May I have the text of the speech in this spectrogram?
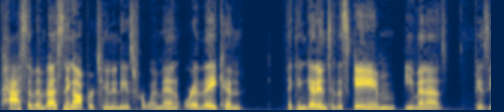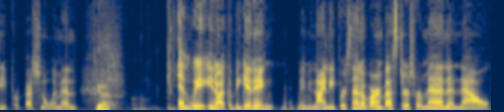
passive investing opportunities for women where they can they can get into this game even as busy professional women. Yeah. And we, you know, at the beginning, maybe 90% of our investors were men, and now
